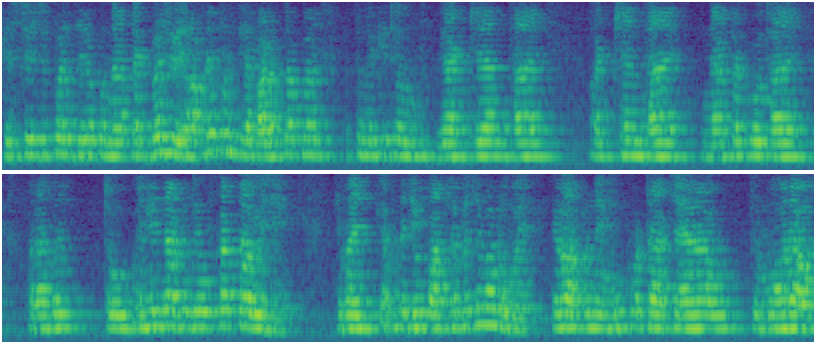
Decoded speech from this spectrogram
કે સ્ટેજ ઉપર જે લોકો નાટક ભજવે, આપણે પણ ત્યાં ભારતમાં પણ તમે કીધું વ્યાખ્યાન થાય, આખ્યાન થાય, નાટકો થાય, બરાબર? તો એની અંદર બધું કરતા હોય છે. કે ભાઈ આપણે જેવું પાત્ર ભજવવાનું હોય, એવા આપણને મુખવટા ચહેરાઓ કે મોહરાઓ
